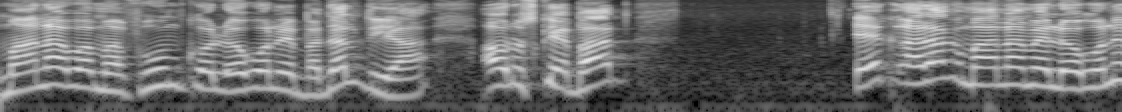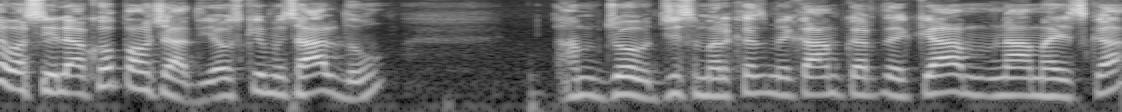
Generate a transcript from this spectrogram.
माना व मफहूम को लोगों ने बदल दिया, और उसके बाद एक अलग माना में लोगों ने वसीला को पहुँचा दिया। उसकी मिसाल दूँ, हम जो जिस मरकज़ में काम करते हैं, क्या नाम है इसका?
